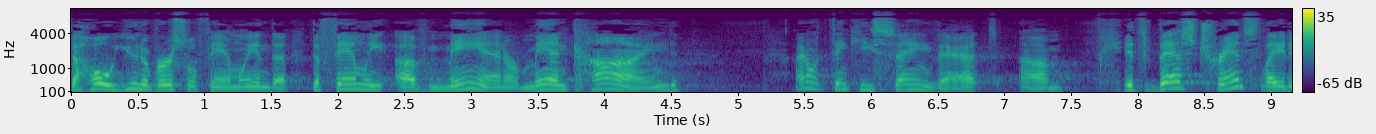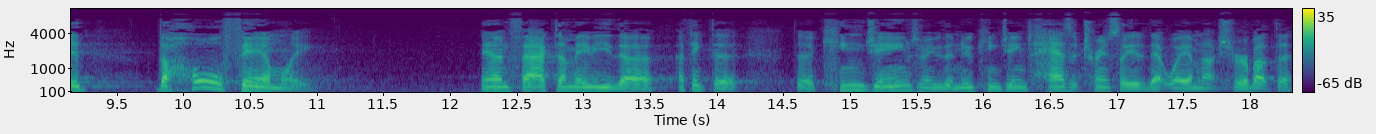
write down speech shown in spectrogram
the whole universal family and the, the family of man or mankind. I don't think he's saying that. Um, it's best translated the whole family. And in fact, uh, maybe the, I think the, the King James, maybe the New King James has it translated that way. I'm not sure about the,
